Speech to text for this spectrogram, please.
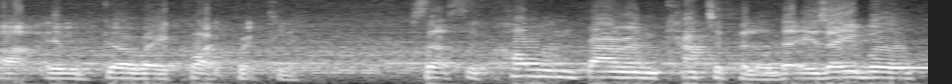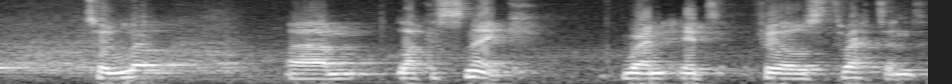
uh, it would go away quite quickly. So that's the common baron caterpillar that is able to look um, like a snake when it feels threatened.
